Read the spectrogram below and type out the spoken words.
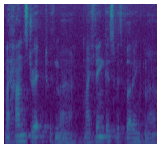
My hands dripped with myrrh, my fingers with flowing myrrh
